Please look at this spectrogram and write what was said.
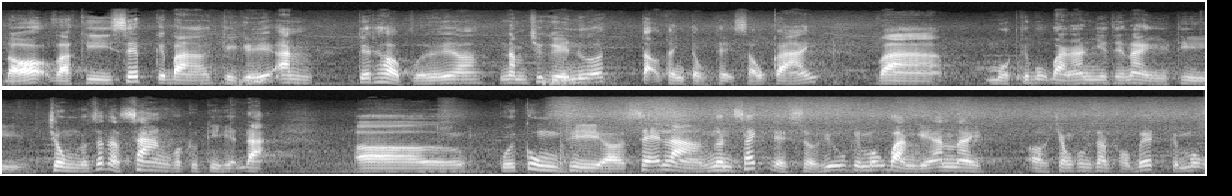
đó và khi xếp cái ba cái ghế ăn kết hợp với ờ, năm chiếc ghế nữa tạo thành tổng thể 6 cái. Và một cái bộ bàn ăn như thế này thì trông nó rất là sang và cực kỳ hiện đại. À, cuối cùng thì ờ, sẽ là ngân sách để sở hữu cái mẫu bàn ghế ăn này ở trong không gian phòng bếp cái mẫu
